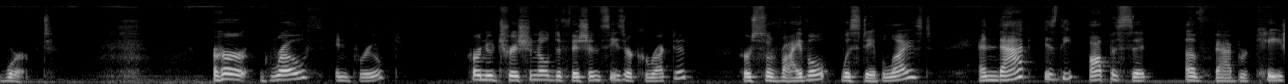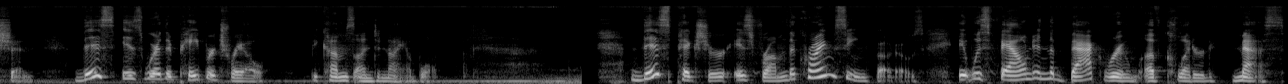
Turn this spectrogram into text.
worked. Her growth improved her nutritional deficiencies are corrected, her survival was stabilized, and that is the opposite of fabrication. This is where the paper trail becomes undeniable. This picture is from the crime scene photos. It was found in the back room of cluttered mess.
